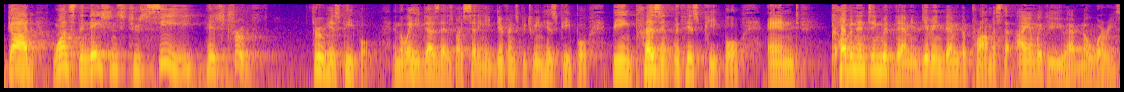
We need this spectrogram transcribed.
God wants the nations to see his truth through his people. And the way he does that is by setting a difference between his people, being present with his people, and covenanting with them and giving them the promise that I am with you, you have no worries.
